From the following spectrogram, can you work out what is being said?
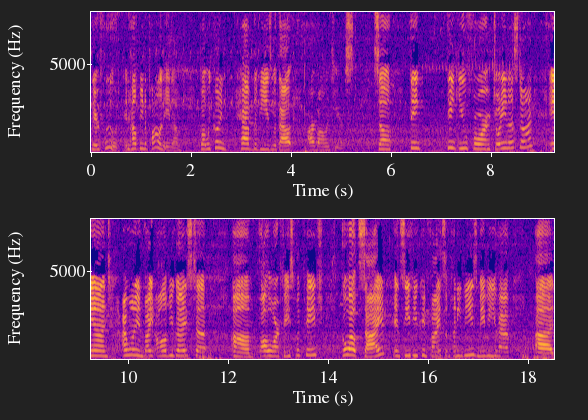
their food and helping to pollinate them. But we couldn't have the bees without our volunteers. So thank thank you for joining us, Dawn. And I want to invite all of you guys to um, follow our Facebook page. Go outside and see if you can find some honeybees. Maybe you have a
